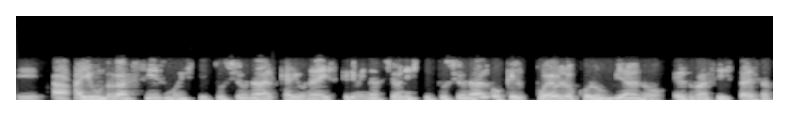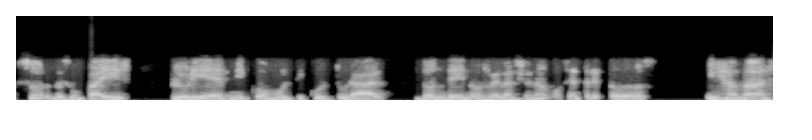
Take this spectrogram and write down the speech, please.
eh, hay un racismo institucional, que hay una discriminación institucional o que el pueblo colombiano es racista es absurdo. Es un país pluriétnico, multicultural, donde nos relacionamos entre todos y jamás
